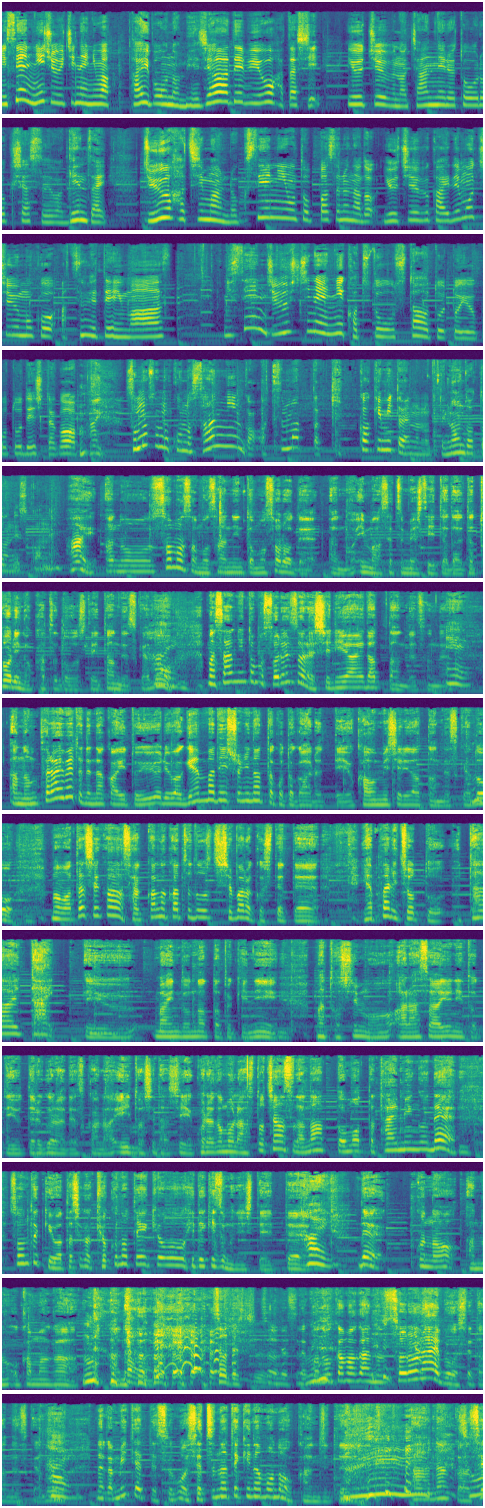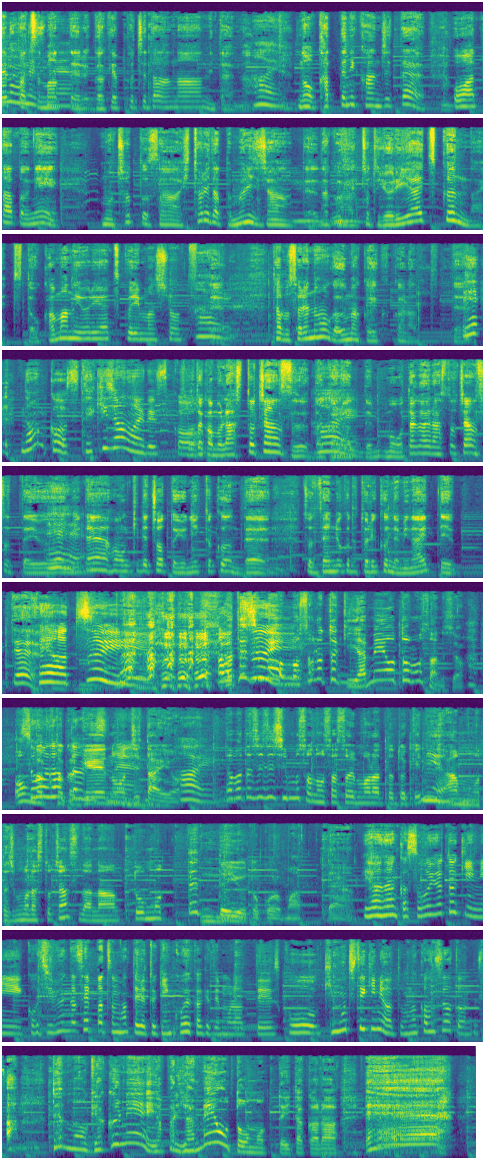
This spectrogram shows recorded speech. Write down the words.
2021年には待望のメジャーデビューを果たし YouTube のチャンネル登録者数は現在18万6000人を突破するなど YouTube 界でも注目を集めています。2017年に活動をスタートということでしたが、はい、そもそもこの3人が集まったきっかけみたいなのって何だったんですかね？はい、あのそもそも3人ともソロであの今説明していただいた通りの活動をしていたんですけど、はい。まあ、3人ともそれぞれ知り合いだったんですね。ええ。あのプライベートで仲いいというよりは現場で一緒になったことがあるっていう顔見知りだったんですけど、まあ、私が作家の活動をしばらくしててやっぱりちょっと歌いたいっていうマインドになった時に、まあ年もアラサーユニットって言ってるぐらいですからいい年だしこれがもうラストチャンスだなと思ったタイミングで、その時私が曲の提供を秀樹ズムにしていて、はい。でこのあのおかまがあのー そうです。そうですね。このおかまがあのソロライブをしてたんですけど、はい。なんか見ててすごい刹那的なものを感じてあなんか切羽詰まってる崖っぷちだなみたいなはい。のを勝手に感じて終わった後にもうちょっとさ一人だと無理じゃんって。だからちょっと寄り合い作んないっつっておかまの寄り合い作りましょうっつって、はい。多分それの方がうまくいくからって言って。えなんか素敵じゃないですか。そうだからもうラストチャンスだからって、もうお互いラストチャンスっていう意味で本気でちょっとユニット組んで、ちょっと全力で取り組んでみないって言って、え熱い。私ももうその時やめようと思ってたんですよ。音楽とか芸能自体を。はい。で私自身もそのお誘いもらった時に、うん。あもう私もラストチャンスだなと思ってっていうところもあって、いやなんかそういう時にこう自分が切羽詰まってる時に声かけてもらってこう気持ち的にはどんな感じだったんですか？あでも逆にやっぱりやめようと思っていたからえー、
